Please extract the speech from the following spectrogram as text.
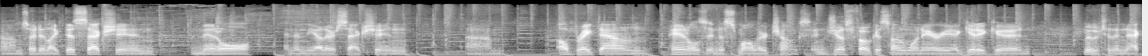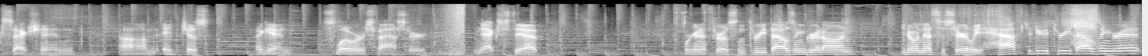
Um, so I did like this section, the middle, and then the other section. Um, I'll break down panels into smaller chunks and just focus on one area, get it good, move to the next section. Um, it just, again, slower is faster. Next step, we're gonna throw some 3000 grit on. You don't necessarily have to do 3000 grit,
